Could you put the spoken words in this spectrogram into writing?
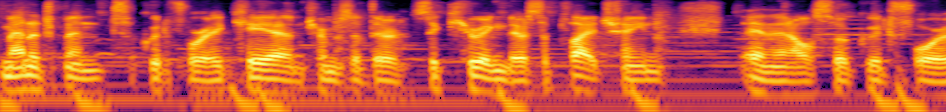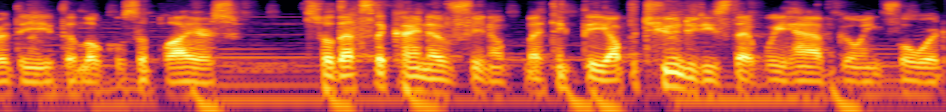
management, good for IKEA in terms of their securing their supply chain, and then also good for the, the local suppliers so that's the kind of you know i think the opportunities that we have going forward.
